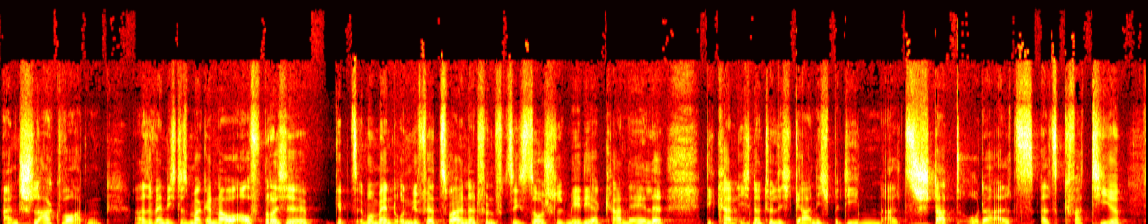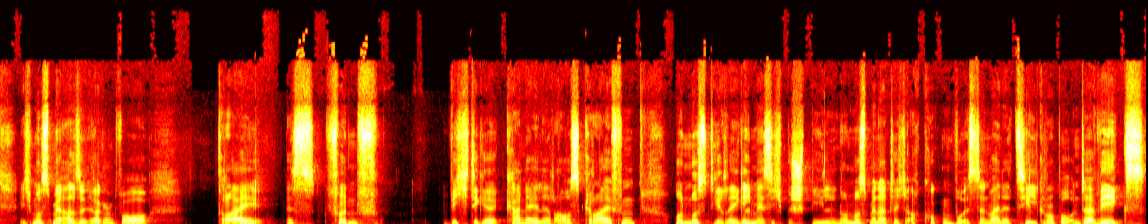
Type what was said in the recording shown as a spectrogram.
an Schlagworten. Also wenn ich das mal genau aufbreche, gibt es im Moment ungefähr 250 Social Media Kanäle. Die kann ich natürlich gar nicht bedienen als Stadt oder als, als Quartier. Ich muss mir also irgendwo drei bis fünf wichtige Kanäle rausgreifen und muss die regelmäßig bespielen und muss mir natürlich auch gucken, wo ist denn meine Zielgruppe unterwegs.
